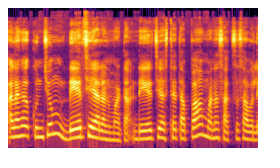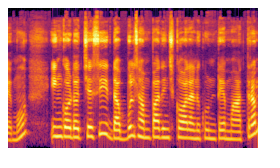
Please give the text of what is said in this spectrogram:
అలాగా కొంచెం డేర్ చేయాలన్నమాట. డేర్ చేస్తే తప్ప మనం సక్సెస్ అవ్వలేము. ఇంకోటి వచ్చేసి డబ్బులు సంపాదించుకోవాలనుకుంటే మాత్రం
